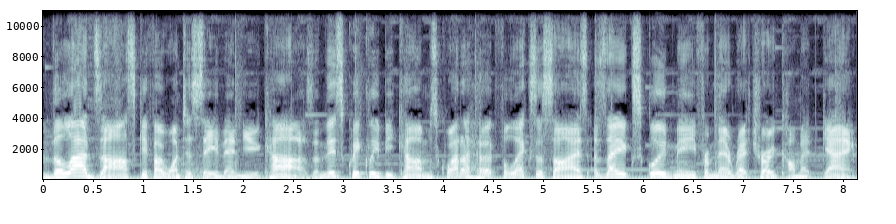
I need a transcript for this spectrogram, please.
The lads ask if I want to see their new cars, and this quickly becomes quite a hurtful exercise as they exclude me from their retro Comet gang.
